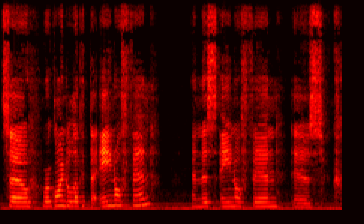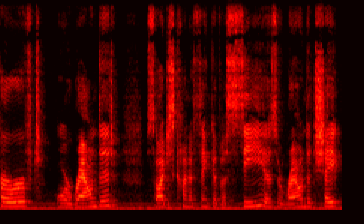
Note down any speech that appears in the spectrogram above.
So we're going to look at the anal fin, and this anal fin is curved or rounded. So I just kind of think of a C as a rounded shape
